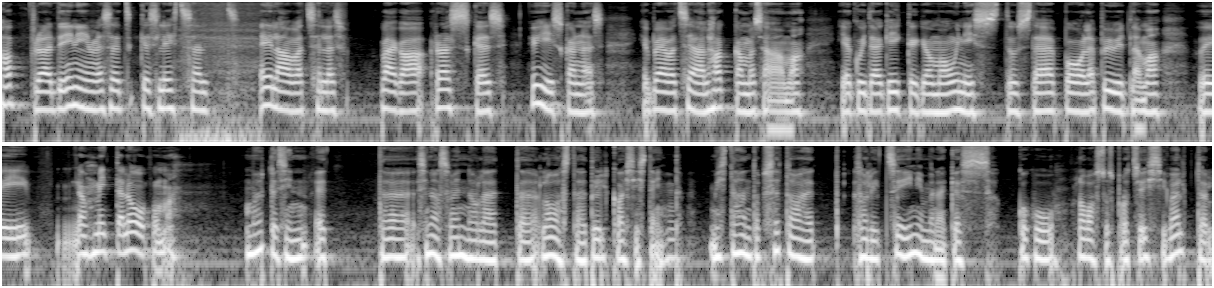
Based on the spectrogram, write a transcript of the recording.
haprad inimesed, kes lihtsalt elavad selles väga raskes ühiskonnas ja peavad seal hakkama saama ja kuidagi ikkagi oma unistuste poole püüdlema või noh, mitte loobuma. ma ütlesin, et äh, sina, Sven, oled äh, lavastaja tõlkeassistent -hmm. mis tähendab seda, et sa olid see inimene, kes kogu lavastusprotsessi vältel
